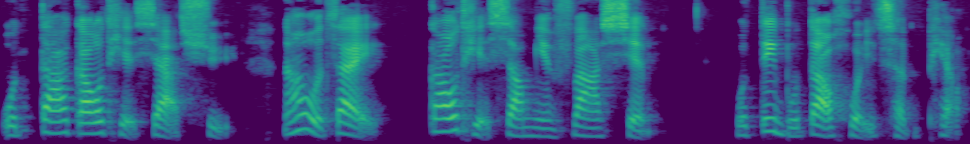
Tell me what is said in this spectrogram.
我搭高铁下去，然后我在高铁上面发现我订不到回程票。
